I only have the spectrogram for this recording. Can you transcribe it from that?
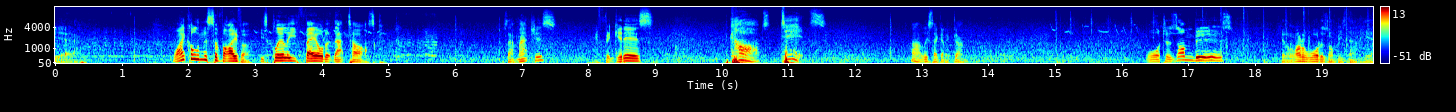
Yeah. Why call him a survivor? He's clearly failed at that task. Is that matches? I think it is. Cards! Tits! Oh, at least I got a gun. Water zombies! Get a lot of water zombies down here.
